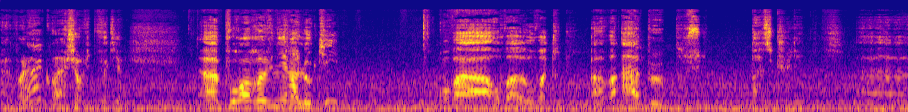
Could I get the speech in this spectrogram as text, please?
euh, ouais, voilà quoi, j'ai envie de vous dire. Euh, pour en revenir à Loki, on va, on va, on va, tout, on va un peu basculer euh,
